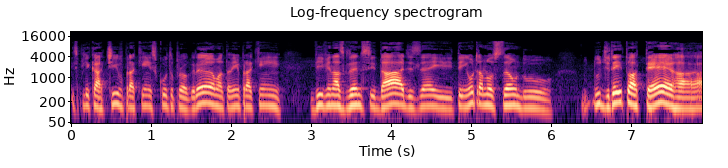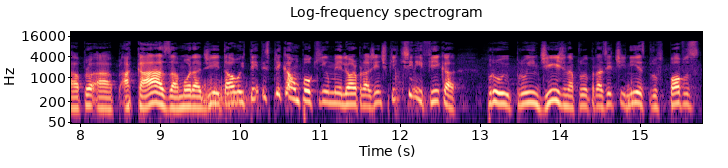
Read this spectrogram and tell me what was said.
explicativo para quem escuta o programa, também para quem vive nas grandes cidades né, e tem outra noção do, do direito à terra, à, casa, à moradia e tal, e tenta explicar um pouquinho melhor para a gente o que, que significa para o indígena, para as etnias, para os povos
